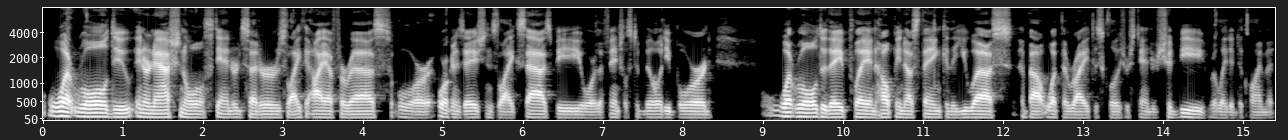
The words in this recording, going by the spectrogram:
what role do international standard setters like the IFRS or organizations like SASB or the Financial Stability Board what role do they play in helping us think in the US about what the right disclosure standards should be related to climate?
